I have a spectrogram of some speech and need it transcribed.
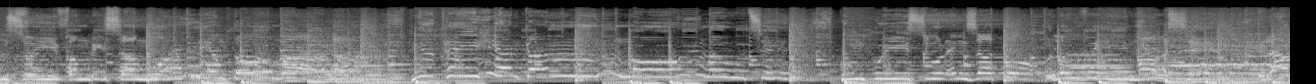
ăn xoay phong bị xa mua liam tô mà là như thấy hiên cắn mối lâu chê cùng quy xu lên ra tô lâu vì mà xe. Rao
